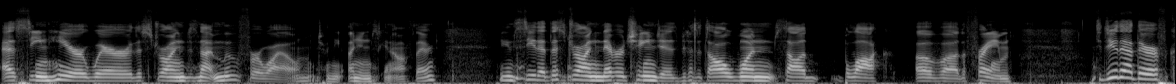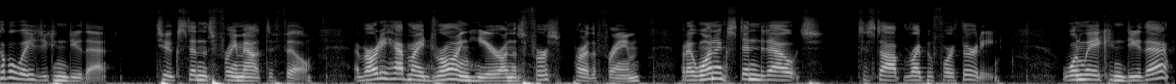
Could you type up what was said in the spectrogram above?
as seen here, where this drawing does not move for a while? Let me turn the onion skin off there. You can see that this drawing never changes because it's all one solid block of uh, the frame. To do that, there are a couple ways you can do that to extend this frame out to fill. I've already had my drawing here on this first part of the frame, but I want to extend it out to stop right before 30. One way I can do that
